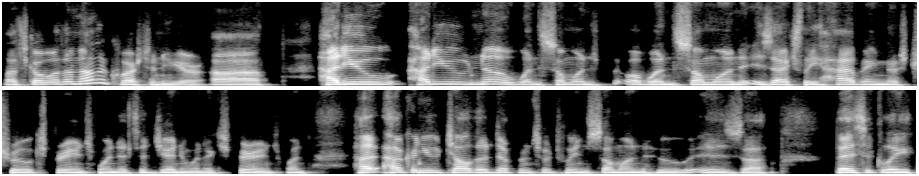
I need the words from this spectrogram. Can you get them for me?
let's go with another question here. Uh, how do you how do you know when someone's when someone is actually having this true experience when it's a genuine experience when how, how can you tell the difference between someone who is uh, basically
